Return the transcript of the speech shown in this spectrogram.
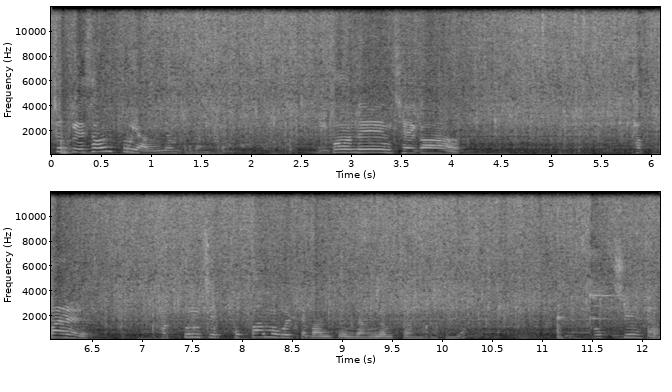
이쪽에선 또 양념장 이거는 제가 닭발 닭똥집 볶아 먹을 때 만든 양념장이거든요. 고추장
